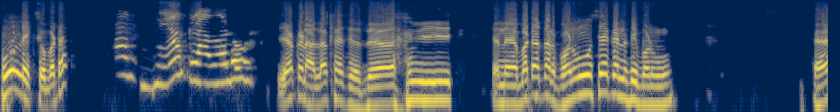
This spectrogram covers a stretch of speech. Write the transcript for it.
શું લખશો બટા? એકડા લખે છે તો ઈ એને બટા ભણવું છે કે નથી ભણવું? હે?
